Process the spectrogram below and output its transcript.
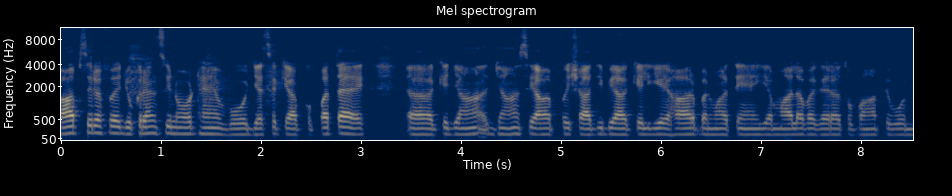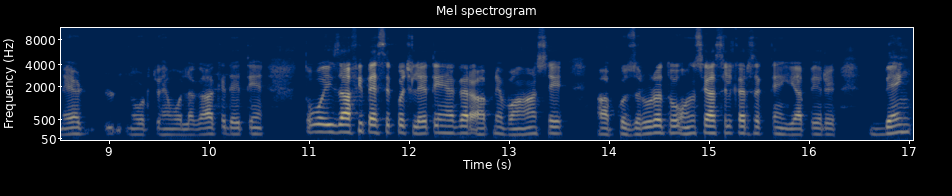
आप सिर्फ़ जो करेंसी नोट हैं, वो जैसे कि आपको पता है कि जहाँ जहाँ से आप शादी-ब्याह के लिए हार बनवाते हैं या माला वग़ैरह तो वहाँ पे वो नए नोट जो हैं वो लगा के देते हैं। तो वो इज़ाफ़ी पैसे कुछ लेते हैं, अगर आपने वहाँ से आपको ज़रूरत हो, उनसे हासिल कर सकते हैं या फिर बैंक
